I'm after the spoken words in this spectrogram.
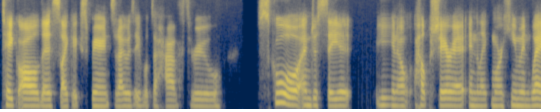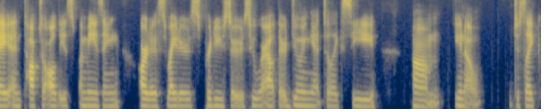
take all this like experience that I was able to have through school and just say it you know help share it in like more human way and talk to all these amazing artists writers producers who were out there doing it to like see um you know just like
